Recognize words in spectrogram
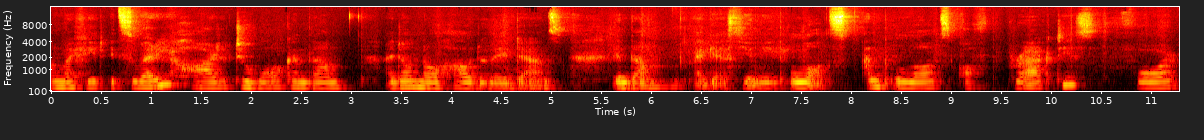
on my feet. It's very hard to walk in them. I don't know how do they dance in them. I guess you need lots and lots of practice for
